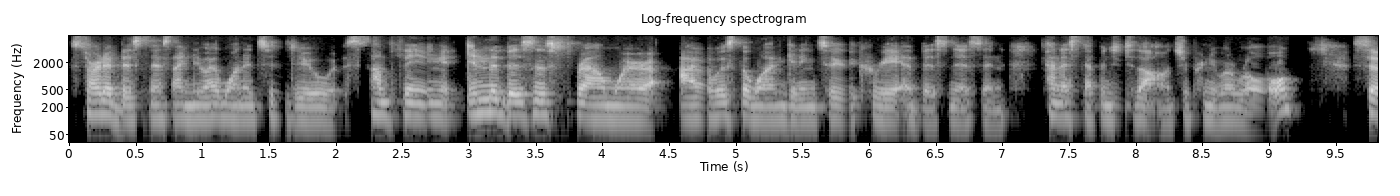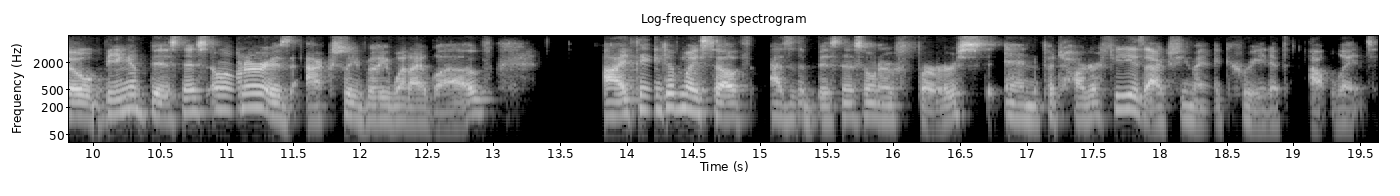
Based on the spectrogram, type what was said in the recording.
start a business. I knew I wanted to do something in the business realm where I was the one getting to create a business and kind of step into the entrepreneur role. So being a business owner is actually really what I love. I think of myself as a business owner first, and photography is actually my creative outlet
